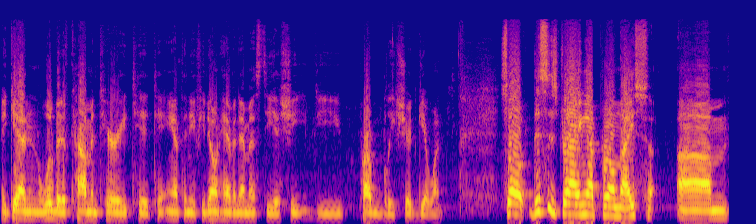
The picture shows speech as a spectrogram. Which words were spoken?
again, a little bit of commentary to, to Anthony. If you don't have an MSDS sheet, you probably should get one. So, this is drying up real nice. Um,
